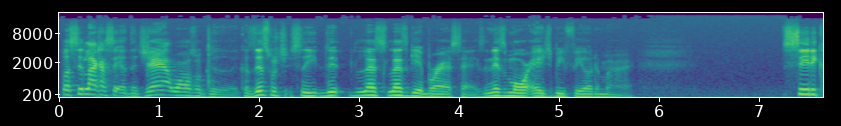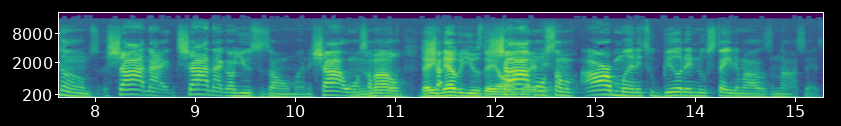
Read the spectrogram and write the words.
but see, like I said, if the Jaguars were good, because this was see, let's let's get brass tacks, and this is more HB field than mine. City comes, Shad not Shad not gonna use his own money. Shad wants some. No, of, they Shad- never use their own Shad wants some of our money to build a new stadium. All this nonsense.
